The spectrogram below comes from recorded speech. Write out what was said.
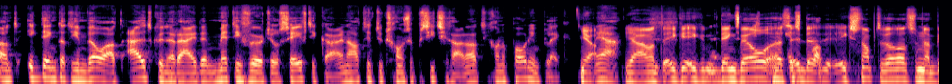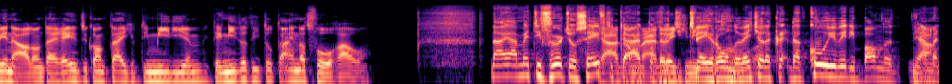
Want ik denk dat hij hem wel had uit kunnen rijden met die virtual safety car. En dan had hij natuurlijk gewoon zijn positie gehouden. Dan had hij gewoon een podiumplek. Ja, ja, ja. want ik, ik denk wel, eh, ik snapte wel dat ze hem naar binnen haalden. Want hij reed natuurlijk al een tijdje op die medium. Ik denk niet dat hij tot het einde had volgehouden. Nou ja, met die virtual safety Ja, dan- weet die niet twee ronden, weet je, dan, dan koel je weer die banden, Ja. ja.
